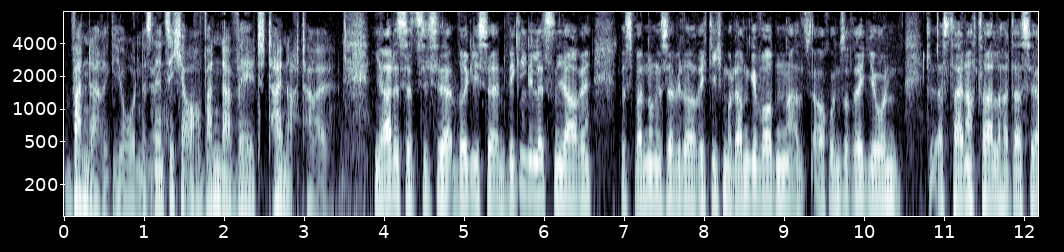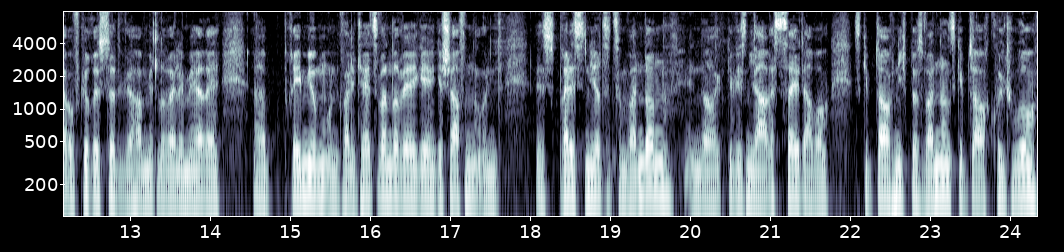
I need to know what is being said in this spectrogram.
Wanderregion. Das ja. nennt sich ja auch Wanderwelt Teinachtal. Ja, das hat sich sehr, wirklich sehr entwickelt die letzten Jahre. Das Wandern ist ja wieder richtig modern geworden, als auch unsere Region. Das Teinachtal hat da sehr aufgerüstet. Wir haben mittlerweile mehrere äh, Premium- und Qualitätswanderwege geschaffen und ist prädestiniert zum Wandern in der gewissen Jahreszeit. Aber es gibt auch nicht bloß Wandern, es gibt auch Kultur.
